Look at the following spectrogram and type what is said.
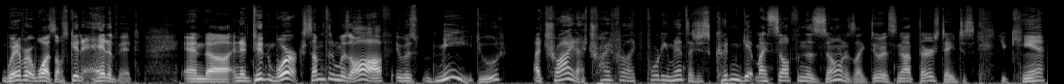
whatever it was, I was getting ahead of it, and uh, and it didn't work. Something was off. It was me, dude. I tried. I tried for like 40 minutes. I just couldn't get myself in the zone. It's like, dude, it's not Thursday. Just you can't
